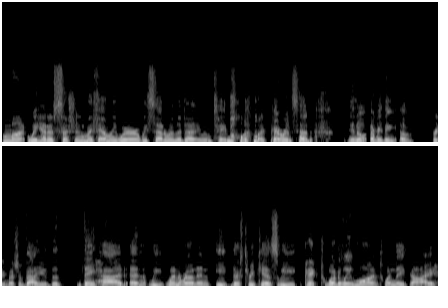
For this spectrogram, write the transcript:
my we had a session in my family where we sat around the dining room table and my parents had, you know, everything of pretty much a value that they had and we went around and eat there's three kids we picked what do we want when they die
